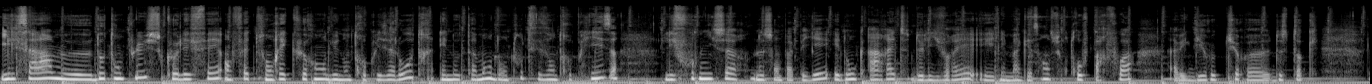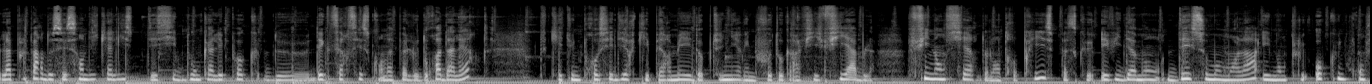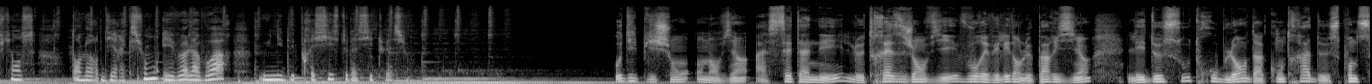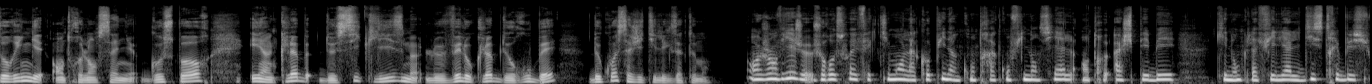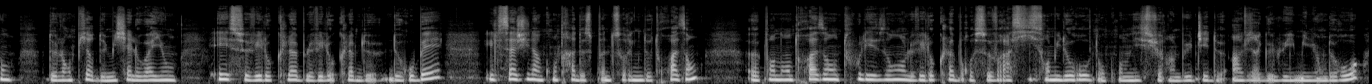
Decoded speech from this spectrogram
il s'alarme d'autant plus que les faits en fait sont récurrents d'une entreprise à l'autre et notamment dans toutes ces entreprises, les fournisseurs ne sont pas payés et donc arrêtent de livrer et les magasins se retrouvent parfois avec des ruptures euh, de stock. La plupart de ces syndicalistes décident donc à l'époque d'exercer ce qu'on appelle le droit d'alerte, qui est une procédure qui permet d'obtenir une photographie fiable financière de l'entreprise, parce que évidemment, dès ce moment-là, ils n'ont plus aucune confiance dans leur direction et veulent avoir une idée précise de la situation. Odile Plichon, on en vient à cette année. Le 13 janvier, vous révélez dans Le Parisien les dessous troublants d'un contrat de sponsoring entre l'enseigne Gosport et un club de cyclisme, le Vélo Club de Roubaix. De quoi s'agit-il exactement? En janvier, je, reçois effectivement la copie d'un contrat confidentiel entre HPB, qui est donc la filiale distribution de l'Empire de Michel Ohaillon, et ce vélo club, le vélo club de, Roubaix. Il s'agit d'un contrat de sponsoring de trois ans. Euh, pendant trois ans, tous les ans, le vélo club recevra 600 000 euros, donc on est sur un budget de 1,8 million d'euros.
